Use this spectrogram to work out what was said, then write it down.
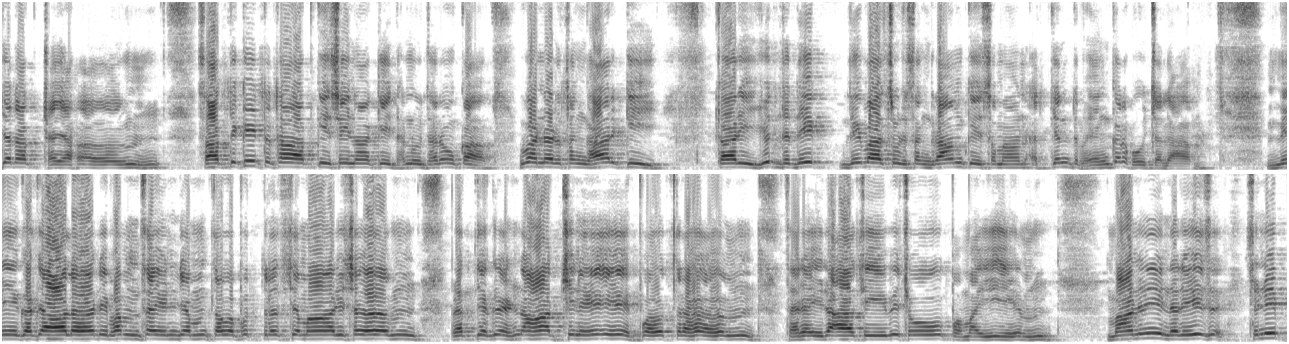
जनक्षय सात्विकी तथा आपकी सेना के धनुधरों का वह नरसंहार की कारी युद्ध देख, देवासुर संग्राम के समान अत्यंत भयंकर हो चला। मेघजाल निभम सैन्यम तव पुत्र से मारिश प्रत्यगृहणाक्षिणे पौत्र। सरैराशि विशोपमयी। माननीय नरेश स्नेह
